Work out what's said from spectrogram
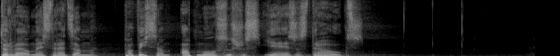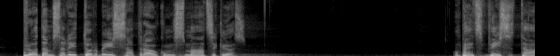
tur vēl mēs redzam pavisam apmulsušus Jēzus draugus. Protams, arī tur bija satraukums mācekļos. Un pēc visa tā,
